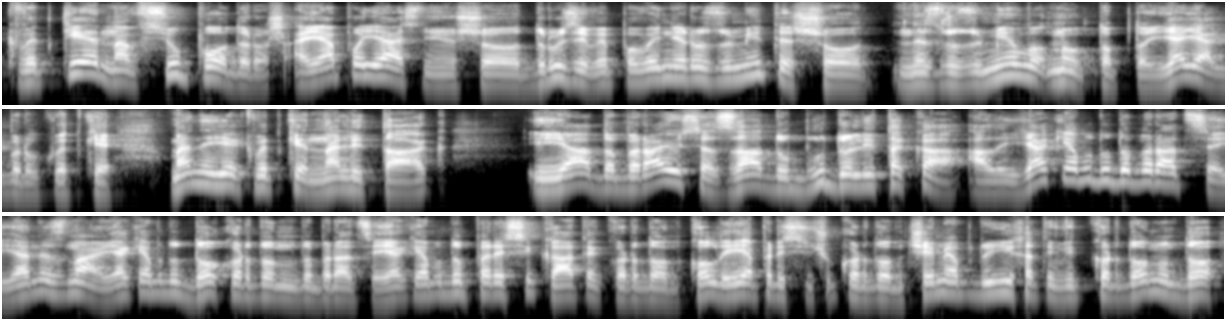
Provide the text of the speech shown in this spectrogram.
квитки на всю подорож. А я пояснюю, що друзі, ви повинні розуміти, що незрозуміло. Ну тобто, я як беру квитки? У мене є квитки на літак. І я добираюся за добу до літака. Але як я буду добиратися, я не знаю. Як я буду до кордону добиратися, як я буду пересікати кордон, коли я пересічу кордон, чим я буду їхати від кордону до,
